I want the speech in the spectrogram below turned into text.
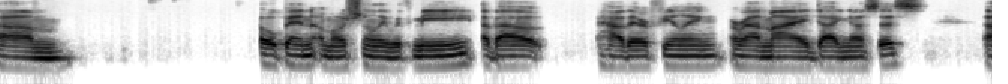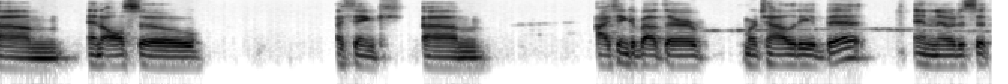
um, open emotionally with me about how they're feeling around my diagnosis. Um, and also, I think um, I think about their mortality a bit and notice it,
